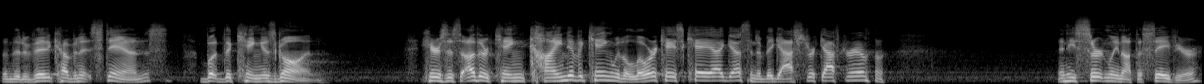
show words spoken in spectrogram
then the Davidic covenant stands, but the king is gone. Here's this other king, kind of a king with a lowercase k, I guess, and a big asterisk after him. and he's certainly not the Savior.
